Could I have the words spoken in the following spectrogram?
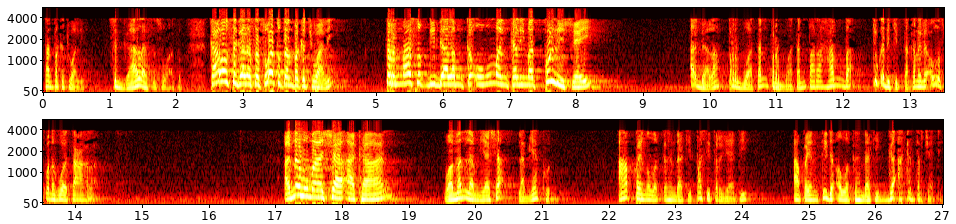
tanpa kecuali. Segala sesuatu. Kalau segala sesuatu tanpa kecuali termasuk di dalam keumuman kalimat kulli syai adalah perbuatan-perbuatan para hamba juga diciptakan oleh Allah Subhanahu wa taala. Annahu ma sya'akan wa man lam yasha' lam yakun. Apa yang Allah kehendaki pasti terjadi, apa yang tidak Allah kehendaki gak akan terjadi.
